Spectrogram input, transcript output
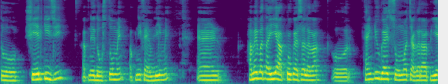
तो शेयर कीजिए अपने दोस्तों में, अपनी फैमिली में। एंड हमें बताइए आपको कैसा लगा। और thank you guys so much अगर आप ये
